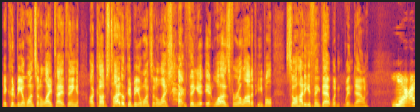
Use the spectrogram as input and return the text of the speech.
it could be a once in a lifetime thing. A Cubs title could be a once in a lifetime thing. It, it was for a lot of people. So how do you think that went went down? Yeah, I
